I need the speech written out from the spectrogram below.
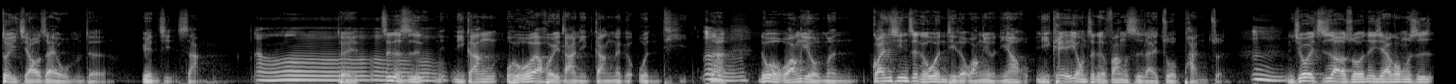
对焦在我们的愿景上？哦，对，这个是你你刚我我要回答你刚那个问题。那如果网友们关心这个问题的网友，你要你可以用这个方式来做判准，嗯，你就会知道说那家公司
